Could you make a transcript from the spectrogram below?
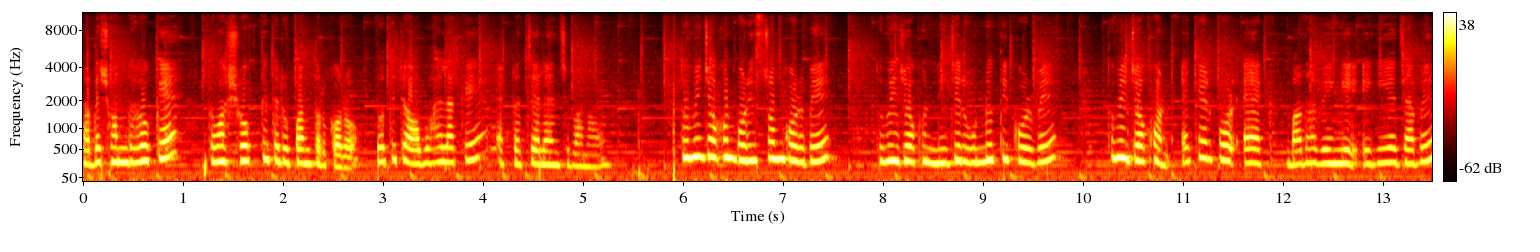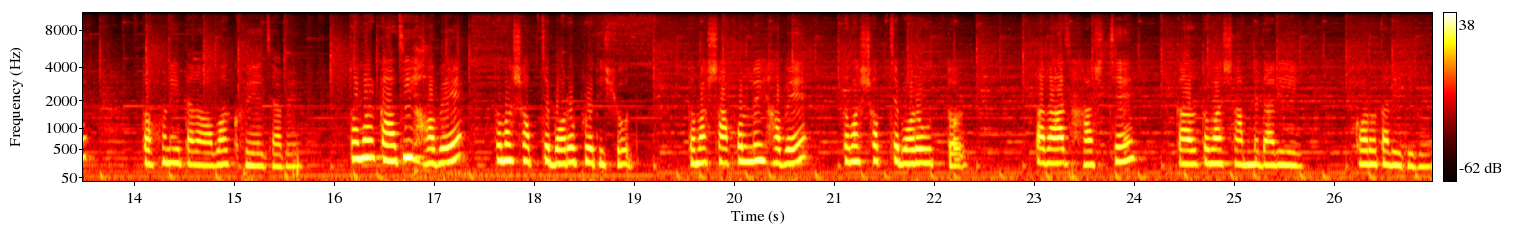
তাদের সন্দেহকে তোমার শক্তিতে রূপান্তর করো। প্রতিটা অবহেলাকে একটা চ্যালেঞ্জ বানাও। তুমি যখন পরিশ্রম করবে, তুমি যখন নিজের উন্নতি করবে, তুমি যখন একের পর এক বাধা ভেঙে এগিয়ে যাবে, তখনই তারা অবাক হয়ে যাবে। তোমার কাজই হবে তোমার সবচেয়ে বড় প্রতিশোধ। তোমার সাফল্যই হবে তোমার সবচেয়ে বড় উত্তর। তারা আজ হাসছে, কাল তোমার সামনে দাঁড়িয়ে করতালি দিবে।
